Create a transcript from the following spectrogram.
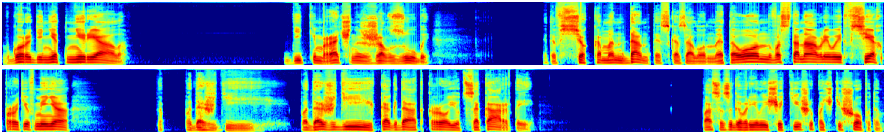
В городе нет ни реала». Дикки мрачно сжал зубы. «Это все команданте», — сказал он. «Это он восстанавливает всех против меня». Но подожди, подожди, когда откроются карты. Паса заговорила еще тише, почти шепотом.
